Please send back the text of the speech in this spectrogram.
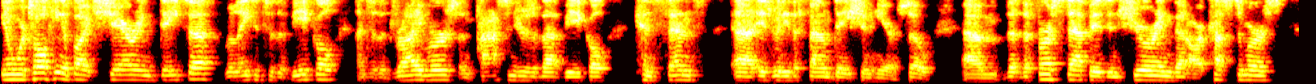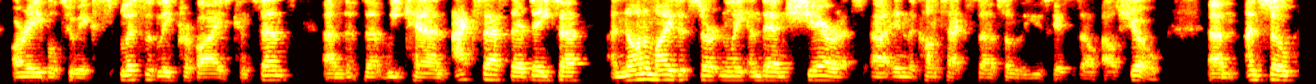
you know, we're talking about sharing data related to the vehicle and to the drivers and passengers of that vehicle. Consent uh, is really the foundation here. So um, the, the first step is ensuring that our customers are able to explicitly provide consent and that, that we can access their data, anonymize it certainly, and then share it uh, in the context of some of the use cases I'll, I'll show. Um, and so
